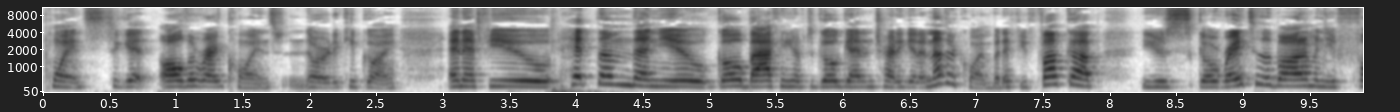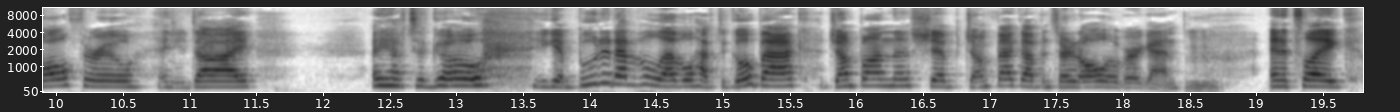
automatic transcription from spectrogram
points to get all the red coins in order to keep going. And if you hit them, then you go back and you have to go again and try to get another coin. But if you fuck up, you just go right to the bottom and you fall through and you die. And you have to go, you get booted out of the level, have to go back, jump on the ship, jump back up, and start it all over again. Mhm. And it's like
